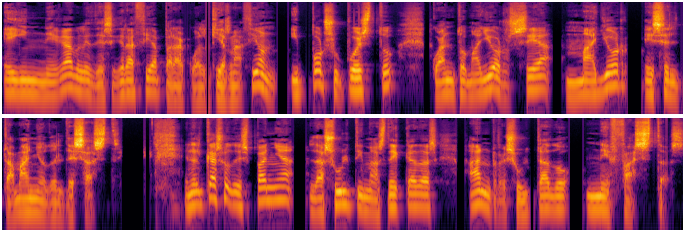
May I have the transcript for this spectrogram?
e innegable desgracia para cualquier nación y, por supuesto, cuanto mayor sea, mayor es el tamaño del desastre. En el caso de España, las últimas décadas han resultado nefastas.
